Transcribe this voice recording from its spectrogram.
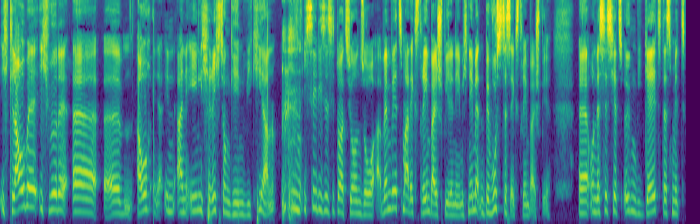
Ich glaube, ich würde äh, äh, auch in, in eine ähnliche Richtung gehen wie Kian. Ich sehe diese Situation so, wenn wir jetzt mal Extrembeispiele nehmen, ich nehme ein bewusstes Extrembeispiel. Äh, und es ist jetzt irgendwie Geld, das mit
